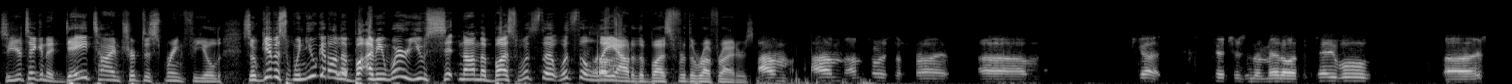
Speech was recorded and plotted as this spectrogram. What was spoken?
So you're taking a daytime trip to Springfield. So give us when you get on the bus. I mean, where are you sitting on the bus? What's the what's the layout of the bus for the Rough Riders? I'm I'm I'm towards the front. Um, got pitchers in the middle at the tables. Uh, there's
